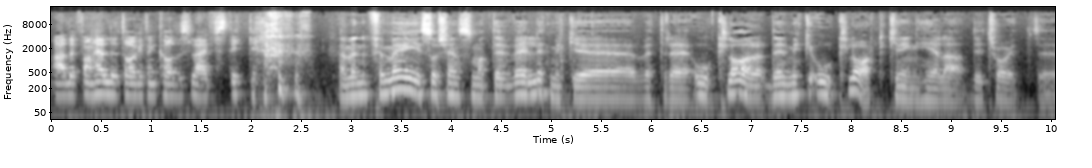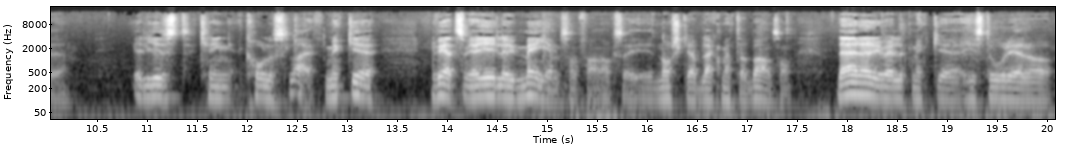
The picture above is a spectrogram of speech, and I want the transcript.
Jag hade fan hellre tagit en Coldest Life-sticker. Ja, men för mig så känns det som att det är väldigt mycket vet du, oklar, det är mycket oklart kring hela Detroit. Eh, eller just kring Colors Life. Mycket, du vet, jag gillar ju Mayhem som fan också i norska black metal band sånt. Där är det ju väldigt mycket historier och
